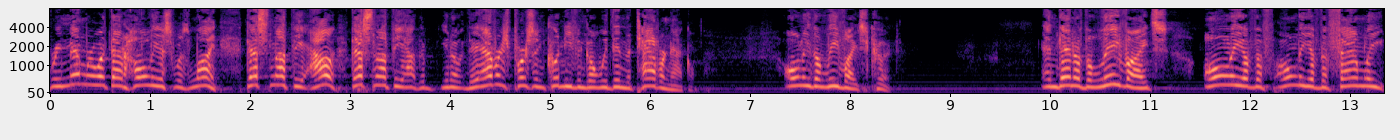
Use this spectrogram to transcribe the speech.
Remember what that holiest was like. That's not the out, that's not the, you know, the average person couldn't even go within the tabernacle. Only the Levites could. And then of the Levites, only of the only of the family,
